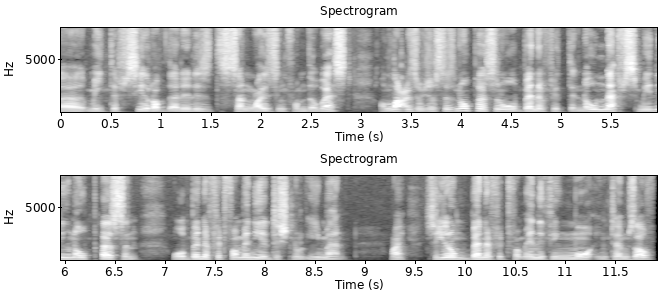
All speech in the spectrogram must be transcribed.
uh, made tafsir of that it is the sun rising from the west Allah Azza wa says no person will benefit then no nafs meaning no person will benefit from any additional iman right so you don't benefit from anything more in terms of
